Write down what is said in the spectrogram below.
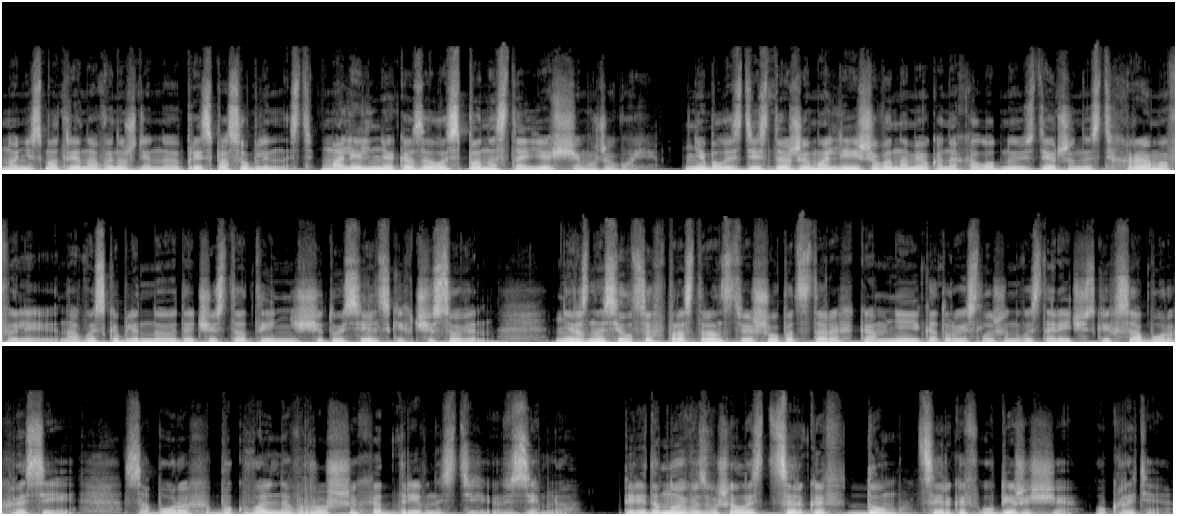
Но несмотря на вынужденную приспособленность, молельня оказалась по-настоящему живой. Не было здесь даже малейшего намека на холодную сдержанность храмов или на выскобленную до чистоты нищету сельских часовен. Не разносился в пространстве шепот старых камней, который слышен в исторических соборах России. Соборах, буквально вросших от древности в землю. Передо мной возвышалась церковь-дом, церковь-убежище, укрытие.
